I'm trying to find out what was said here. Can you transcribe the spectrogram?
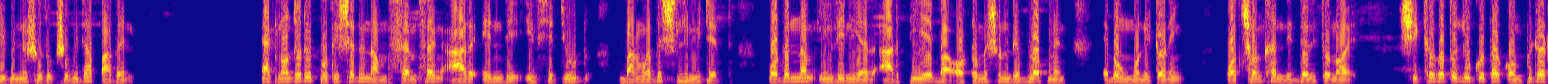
বিভিন্ন সুযোগ সুবিধা পাবেন। এক নজরে প্রতিষ্ঠানের নাম Samsung R D institute Bangladesh limited. পদের নাম ইঞ্জিনিয়ার আরপিএ বা অটোমেশন ডেভেলপমেন্ট এবং মনিটরিং। পদ সংখ্যা নির্ধারিত নয়। শিক্ষাগত যোগ্যতা কম্পিউটার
